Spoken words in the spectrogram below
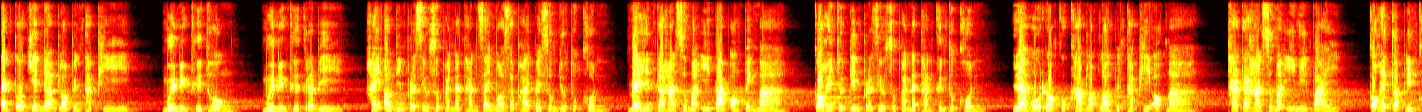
แต่งตัวเขียนหน้าปลอมเป็นทัพผี มือหนึ่งถือธง มือหนึ่งถือกระบี่ ให้เอาดินประสิวสุพรรณฐานใส่หม้อสะพายไปซุ่มอยู่ทุกคน แม้เห็นทหารสุมาอี้ตามอองเป๋งมา ก็ให้จุดดินประสิวสุพรรณฐานขึ้นทุกคน แล้วโห่ร้องคุกคามหลอกหลอนเป็นทัพผีออกมา ถ้าทหารสุมาอี้หนีไป ก็ให้กลับลิ้นโค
